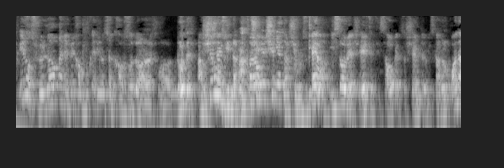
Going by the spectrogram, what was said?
პირველს ვერ დავაყენებ, ეხლა ბუკერი როცა ყავს. ხო და ახლა როდეს ანუ შენ გინდა მითხარ რომ შენია არ კე შეუძლია. ისტორიაში ერთ-ერთი საუკეთესო შემტევის გადაუყვანა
